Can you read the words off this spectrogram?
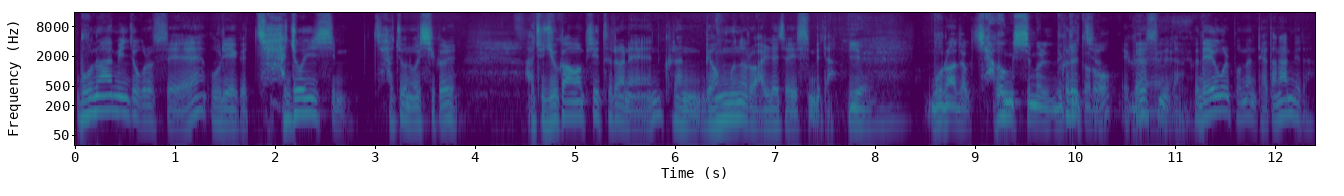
문화민족으로서의 우리의 그 자존심, 자존의식을 아주 유감없이 드러낸 그런 명문으로 알려져 있습니다. 예. 문화적 자긍심을 느끼도록. 그렇죠. 예, 그렇습니다. 네. 그 내용을 보면 대단합니다.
